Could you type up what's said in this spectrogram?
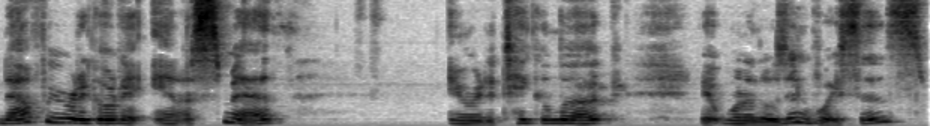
Now if we were to go to Anna Smith and we were to take a look at one of those invoices,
